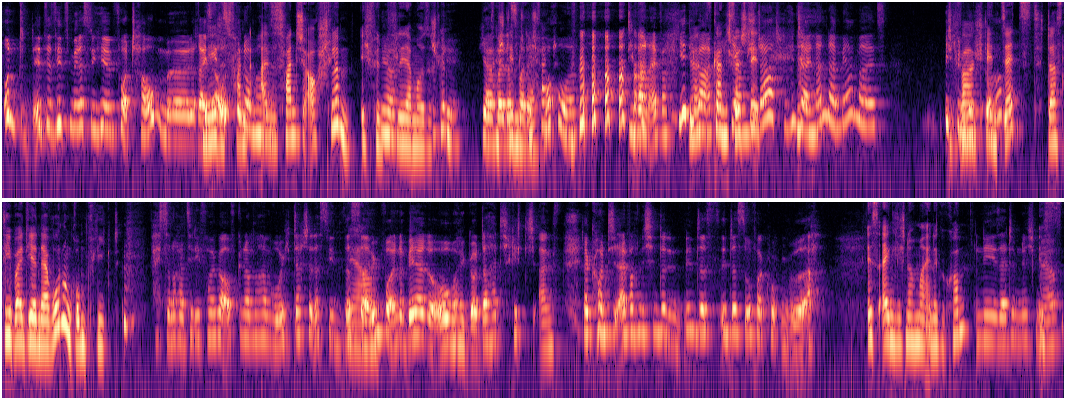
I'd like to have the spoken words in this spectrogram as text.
Und jetzt erzählst du mir, dass du hier vor Tauben äh, Reis nee, das fand, hast. Also das fand ich auch schlimm. Ich finde ja. Fledermäuse schlimm. Okay. Ja, weil das war der Horror. Die waren einfach hier, die ja, waren hier verstehen. am Start, hintereinander, mehrmals. Ich, ich war gestorben. entsetzt, dass die bei dir in der Wohnung rumfliegt. Weißt du noch, als wir die Folge aufgenommen haben, wo ich dachte, dass, die, dass ja. da irgendwo eine wäre? Oh mein Gott, da hatte ich richtig Angst. Da konnte ich einfach nicht hinter, den, hinter, das, hinter das Sofa gucken. Uah. Ist eigentlich noch mal eine gekommen? Nee, seitdem nicht mehr. Ist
